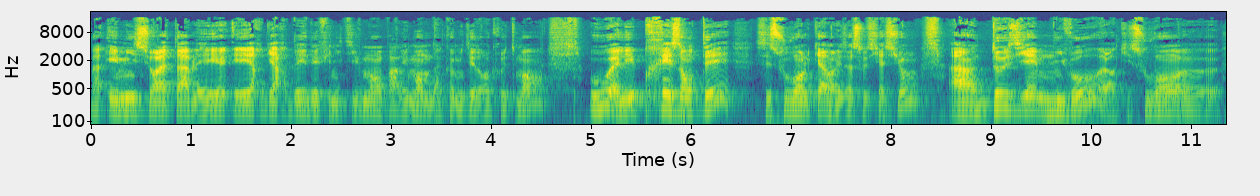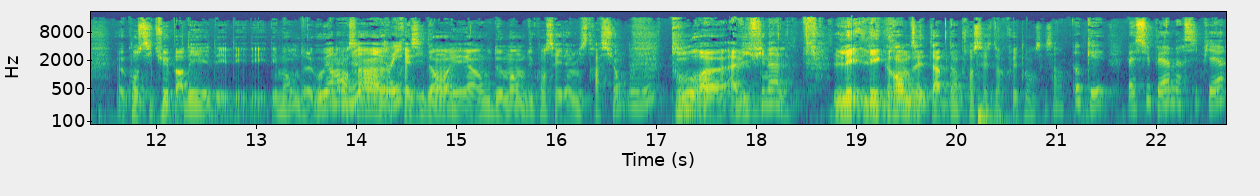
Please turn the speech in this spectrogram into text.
bah, est mise sur la table et, est regardée définitivement par les membres d'un comité de recrutement, où elle est présentée, c'est souvent le cas dans les associations, à un deuxième niveau, alors qui est souvent euh, constitué par des, des, des, des, membres de la gouvernance, hein, président et un ou deux membres du conseil d'administration, mhm. pour euh, avis final. Les, les grandes étapes d'un processus de recrutement, c'est ça? Ok, bah, super, merci Pierre.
